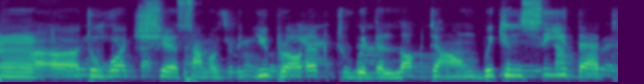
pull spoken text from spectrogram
uh, to watch uh, some of the new product with the lockdown. We can see that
